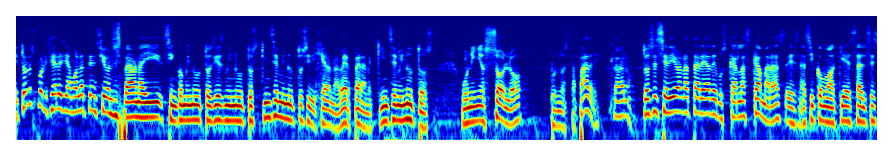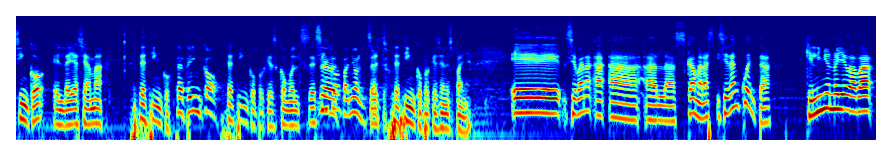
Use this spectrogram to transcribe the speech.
Y todos los policías les llamó la atención, se esperaron ahí cinco minutos, 10 minutos, 15 minutos y dijeron, a ver, espérame, 15 minutos, un niño solo, pues no está padre. Claro. Entonces se dieron la tarea de buscar las cámaras, es, así como aquí está el C5, el de allá se llama C5. C5. C5 porque es como el C5. Pero en español, Pero es exacto. C5 porque es en España. Eh, se van a, a- a las cámaras y se dan cuenta que el niño no llevaba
